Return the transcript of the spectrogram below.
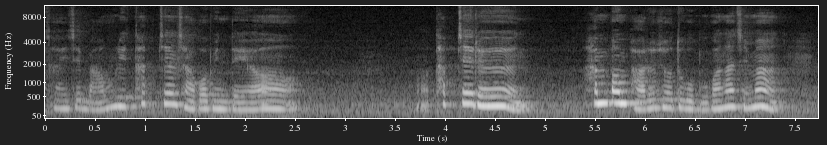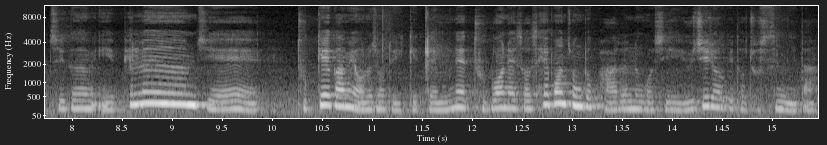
자 이제 마무리 탑젤 작업인데요. 어, 탑젤은 한 번 바르셔도 뭐 무관하지만 지금 이 필름지에 두께감이 어느 정도 있기 때문에 두 번에서 세 번 정도 바르는 것이 유지력이 더 좋습니다.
